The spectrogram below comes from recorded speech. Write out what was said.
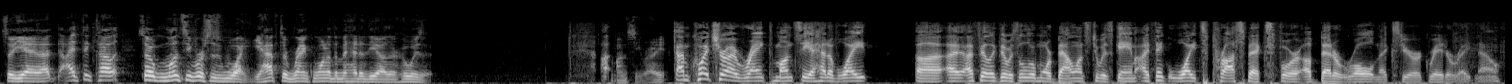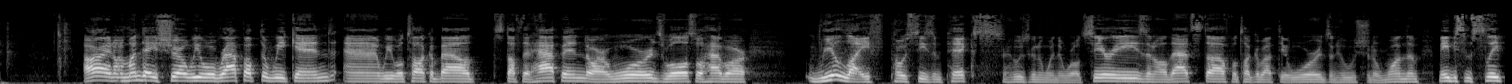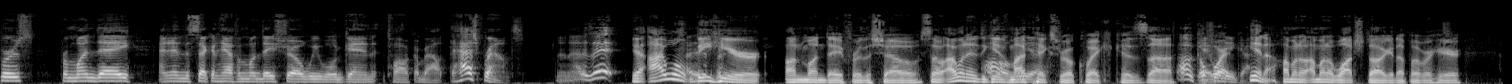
so yeah, that, I think Tyler. So Muncy versus White. You have to rank one of them ahead of the other. Who is it? Muncy, right? I'm quite sure I ranked Muncy ahead of White. Uh, I, I feel like there was a little more balance to his game. I think White's prospects for a better role next year are greater right now. All right, on Monday's show, we will wrap up the weekend and we will talk about stuff that happened, our awards. We'll also have our real life postseason picks, who's going to win the World Series and all that stuff. We'll talk about the awards and who should have won them. Maybe some sleepers for Monday. And in the second half of Monday's show, we will again talk about the hash browns. And that is it. Yeah, I won't be here on Monday for the show, so I wanted to give Oh, my yeah. picks real quick because uh, Okay, for it. you you know I'm gonna I'm gonna watchdog it up over here.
